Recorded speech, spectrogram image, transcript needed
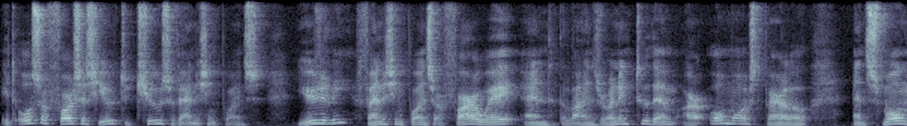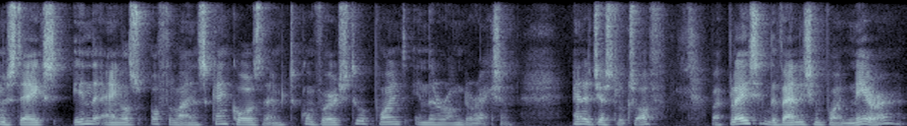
It also forces you to choose vanishing points. Usually, vanishing points are far away and the lines running to them are almost parallel and small mistakes in the angles of the lines can cause them to converge to a point in the wrong direction. And it just looks off. By placing the vanishing point nearer,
